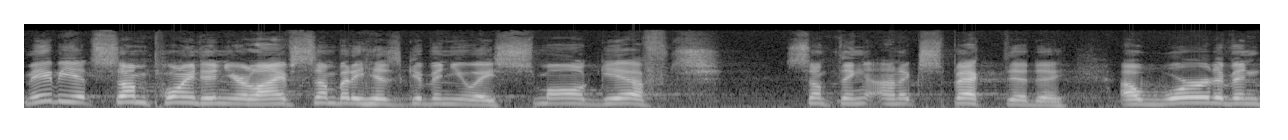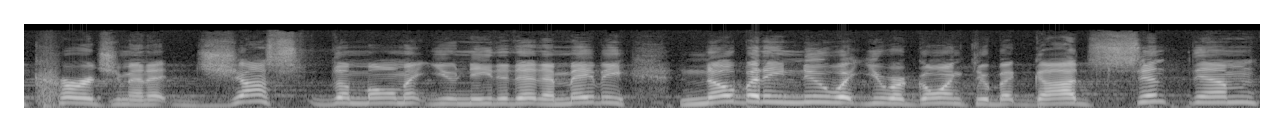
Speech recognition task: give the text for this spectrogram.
Maybe at some point in your life, somebody has given you a small gift something unexpected, a, a, word of encouragement at just the moment you needed it. And maybe nobody knew what you were going through, but God sent them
